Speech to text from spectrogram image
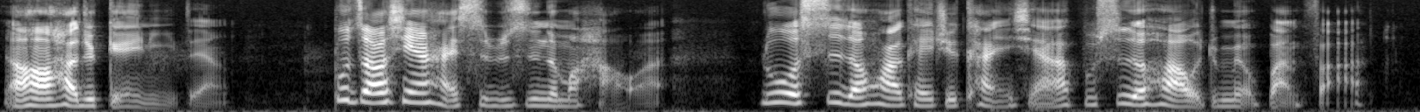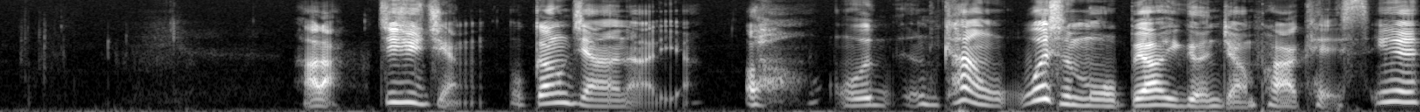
然后他就给你这样。不知道现在还是不是那么好啊？如果是的话，可以去看一下；不是的话，我就没有办法。好了，继续讲，我刚讲到哪里啊？哦，我你看为什么我不要一个人讲 podcast？因为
